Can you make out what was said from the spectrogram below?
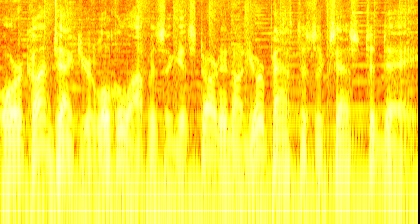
or contact your local office and get started on your path to success today.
